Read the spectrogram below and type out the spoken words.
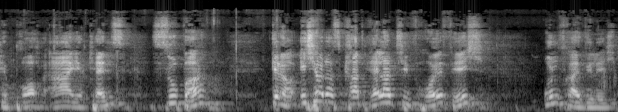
gebrochen. Ah, ihr kennt's. Super. Genau, ich höre das gerade relativ häufig, unfreiwillig.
